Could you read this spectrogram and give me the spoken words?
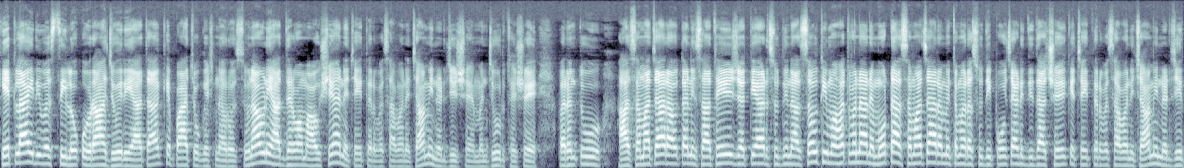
કેટલાય દિવસથી લોકો રાહ જોઈ રહ્યા હતા કે પાંચ ઓગસ્ટના રોજ સુનાવણી હાથ ધરવામાં આવશે અને ચૈતર વસાવાને જામીન અરજી છે મંજૂર થશે. પરંતુ આ સમાચાર આવતાની સાથે જ અત્યાર સુધીના સૌથી મહત્વના અને મોટા સમાચાર અમે તમારા સુધી પહોંચાડી દીધા છે કે ચૈતર વસાવાની જામીન અરજી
